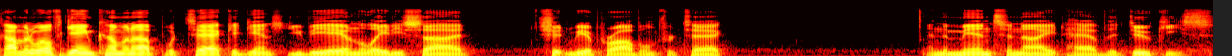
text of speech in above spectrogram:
Commonwealth game coming up with Tech against UVA on the ladies' side. Shouldn't be a problem for Tech. And the men tonight have the Dukies.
